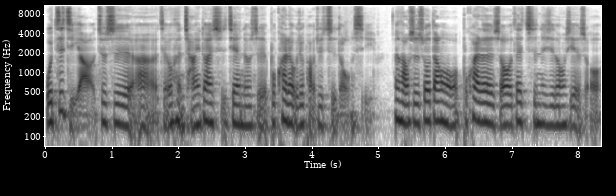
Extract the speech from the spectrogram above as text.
我自己啊，就是呃，有很长一段时间都是不快乐，我就跑去吃东西。那老实说，当我不快乐的时候，在吃那些东西的时候，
